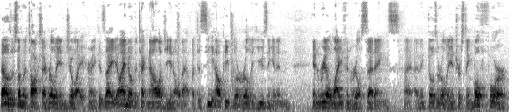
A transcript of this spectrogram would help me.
those are some of the talks I really enjoy, right? Because I you know, I know the technology and all that, but to see how people are really using it in in real life in real settings, I, I think those are really interesting, both for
